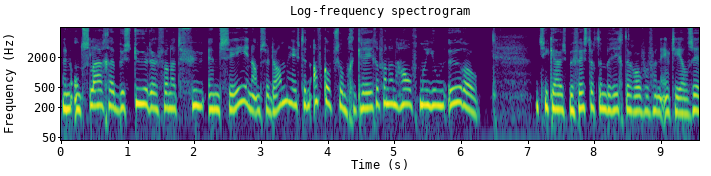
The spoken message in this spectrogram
Een ontslagen bestuurder van het VUMC in Amsterdam heeft een afkoopsom gekregen van een half miljoen euro. Het ziekenhuis bevestigt een bericht daarover van RTL Z.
